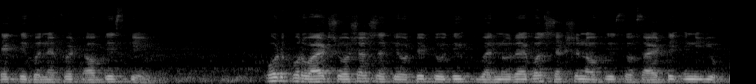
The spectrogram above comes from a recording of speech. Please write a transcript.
take the benefit of the scheme would provide social security to the vulnerable section of the society in UP.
